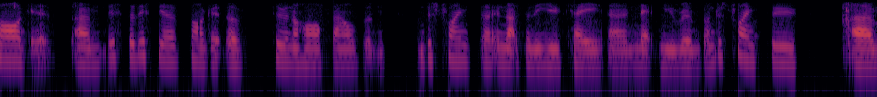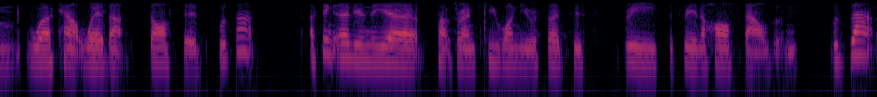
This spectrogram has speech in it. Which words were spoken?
targets, um, this so this year's target of 2,500, I'm just trying. Uh, and that's in the U.K. Uh, net new rooms. I'm just trying to Um, work out where that started. Was that, I think earlier in the year, perhaps around Q1, you referred to 3,000-3,500. Was that,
